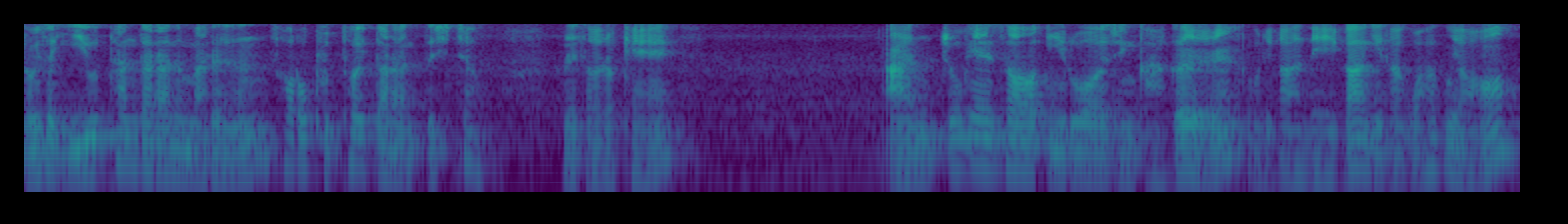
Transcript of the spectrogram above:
여기서 이웃한다라는 말은 서로 붙어 있다라는 뜻이죠. 그래서 이렇게 안쪽에서 이루어진 각을 우리가 내각이라고 하고요.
